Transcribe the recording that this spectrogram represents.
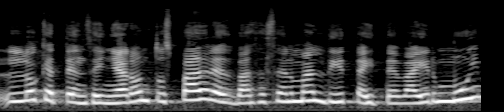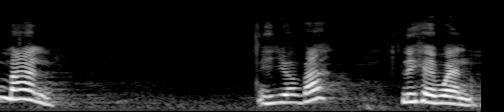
lo que te enseñaron tus padres, vas a ser maldita y te va a ir muy mal. Y yo, va. Le dije, bueno,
